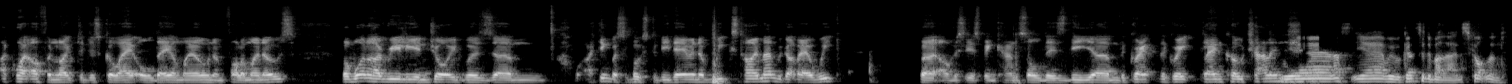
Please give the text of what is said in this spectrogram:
I quite often like to just go out all day on my own and follow my nose. But one I really enjoyed was um, I think we're supposed to be there in a week's time, man. We got about a week, but obviously it's been cancelled. Is the um, the great the Great Glencoe Challenge? Yeah, that's yeah. We were gutted about that in Scotland.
